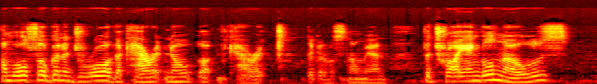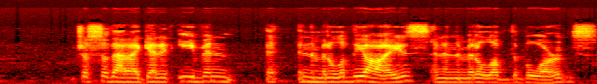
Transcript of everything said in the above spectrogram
I'm also going to draw the carrot no uh, carrot, thinking of a snowman, the triangle nose, just so that I get it even in the middle of the eyes and in the middle of the boards.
